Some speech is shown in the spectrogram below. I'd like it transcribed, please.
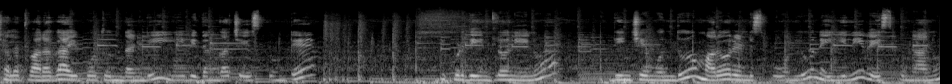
చాలా త్వరగా అయిపోతుందండి ఈ విధంగా చేసుకుంటే. ఇప్పుడు దీంట్లో నేను దించే ముందు మరో రెండు స్పూన్లు నెయ్యిని వేసుకున్నాను.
